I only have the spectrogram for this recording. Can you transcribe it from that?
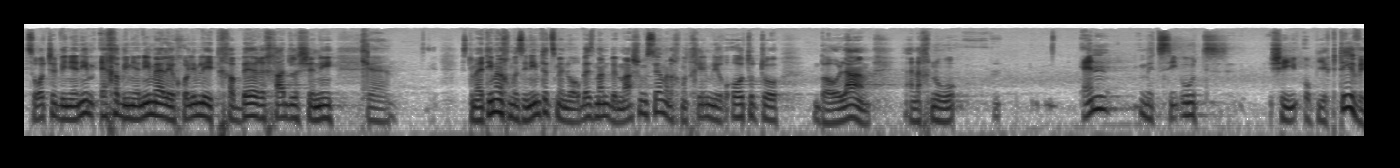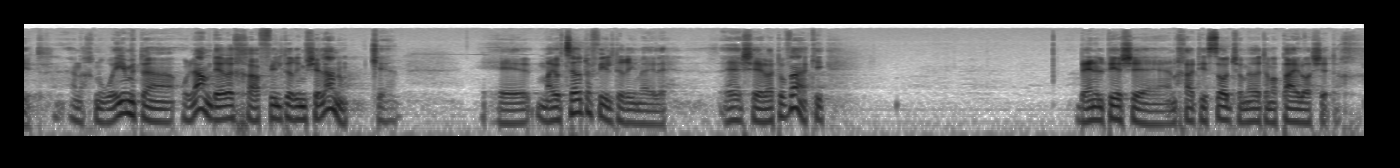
צורות של בניינים, איך הבניינים האלה יכולים להתחבר אחד לשני. כן. זאת אומרת, אם אנחנו מזינים את עצמנו הרבה זמן במשהו מסוים, אנחנו מתחילים לראות אותו בעולם. אנחנו, אין מציאות שהיא אובייקטיבית, אנחנו רואים את העולם דרך הפילטרים שלנו. כן. אה, מה יוצר את הפילטרים האלה? זו שאלה טובה, כי ב-NLP יש אה, הנחת יסוד שאומרת המפה היא לא השטח.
